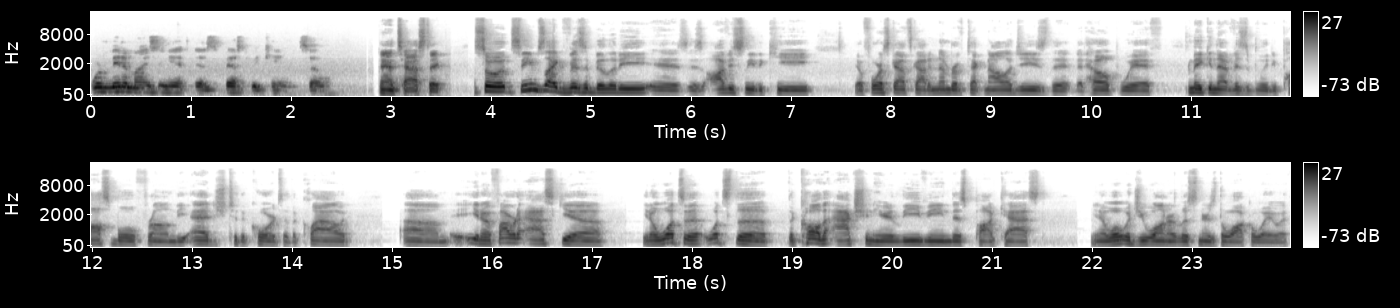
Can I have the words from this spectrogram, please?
we're minimizing it as best we can. So fantastic. So it seems like visibility is is obviously the key. You know, Forescout's got a number of technologies that that help with making that visibility possible from the edge to the core to the cloud. Um, you know, if I were to ask you, you know, what's a what's the the call to action here leaving this podcast? You know, what would you want our listeners to walk away with?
